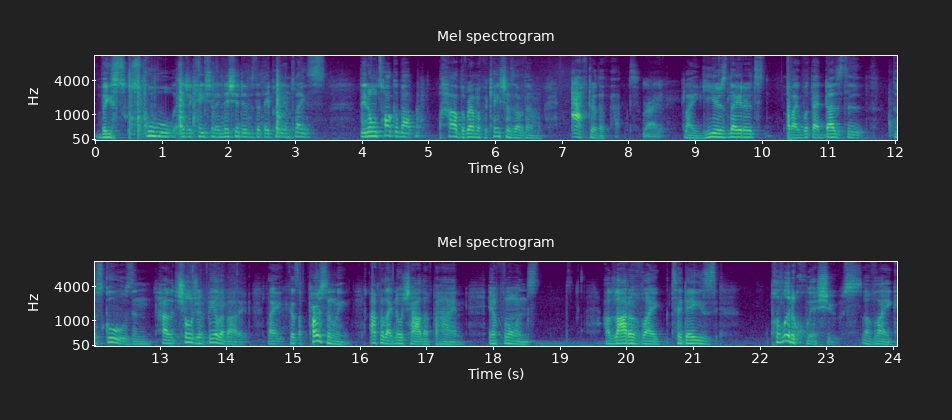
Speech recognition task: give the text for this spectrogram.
these school education initiatives that they put in place, they don't talk about how the ramifications of them after the fact. right. Like years later, it's like what that does to the schools and how the children feel about it. Like, because personally, I feel like No Child Left Behind influenced a lot of like today's political issues of like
